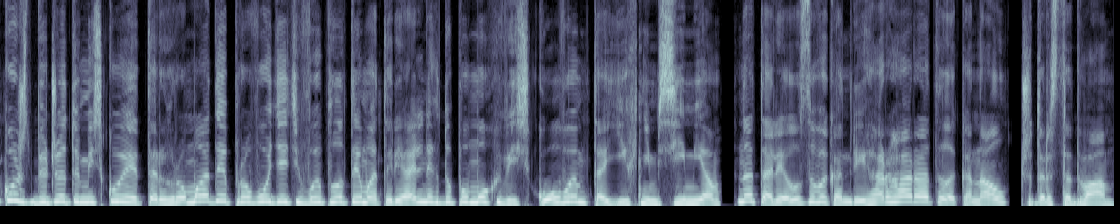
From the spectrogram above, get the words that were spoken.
Також з бюджету міської тергромади проводять виплати матеріальних допомог військовим та їхнім сім'ям. Наталія Лозовик, Андрій Гаргара, телеканал 402.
